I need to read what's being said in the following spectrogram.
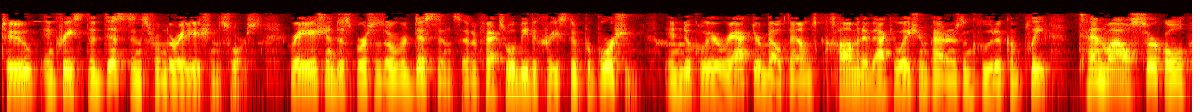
Two, increase the distance from the radiation source. Radiation disperses over distance and effects will be decreased in proportion. In nuclear reactor meltdowns, common evacuation patterns include a complete 10 mile circle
